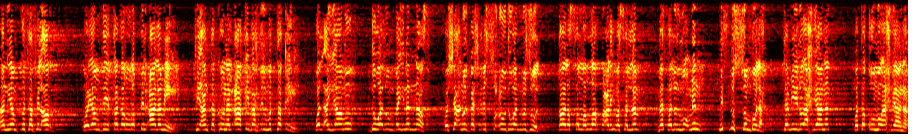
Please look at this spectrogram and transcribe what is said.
أن يمكث في الأرض ويمضي قدر رب العالمين في أن تكون العاقبة للمتقين. والأيام دول بين الناس وشأن البشر الصعود والنزول. قال صلى الله عليه وسلم مثل المؤمن مثل السنبلة. تميل أحيانا وتقوم أحيانا.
